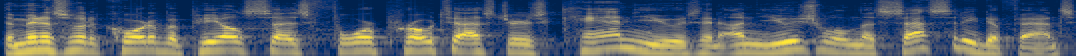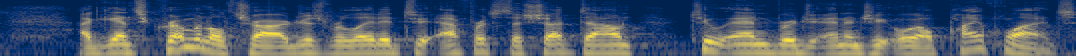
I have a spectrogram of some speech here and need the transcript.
The Minnesota Court of Appeals says four protesters can use an unusual necessity defense against criminal charges related to efforts to shut down two Enbridge Energy oil pipelines.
